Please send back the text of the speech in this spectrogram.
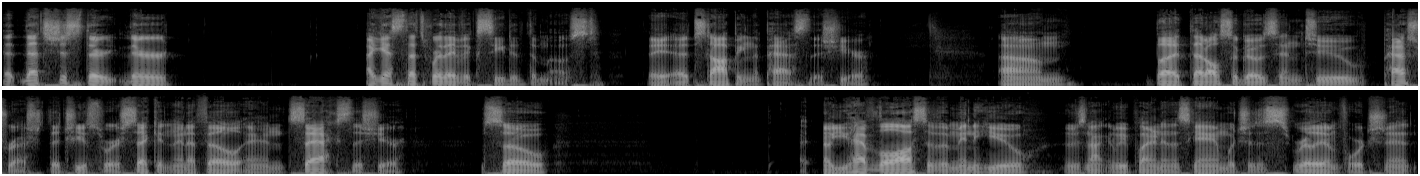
that's just their, their, I guess that's where they've exceeded the most they, at stopping the pass this year. Um, but that also goes into pass rush. The Chiefs were second in NFL in sacks this year. So you, know, you have the loss of Omenihu, who's not going to be playing in this game, which is really unfortunate.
